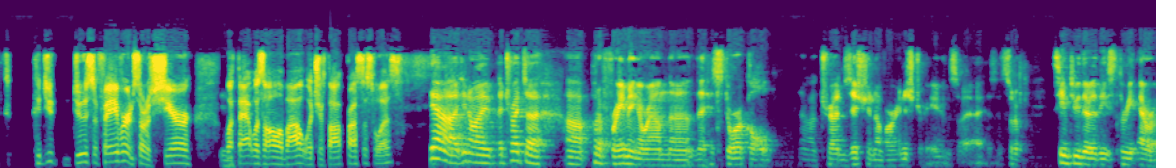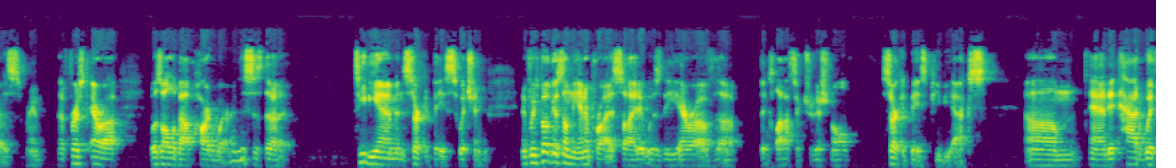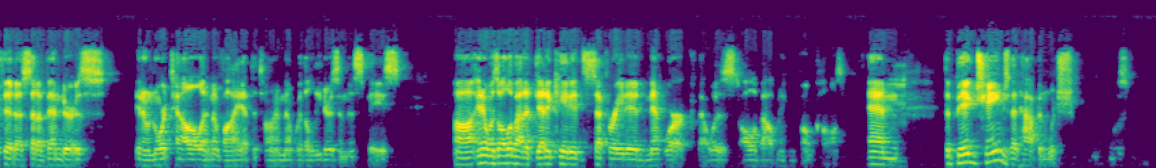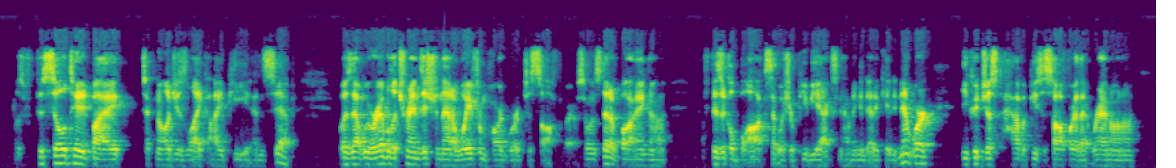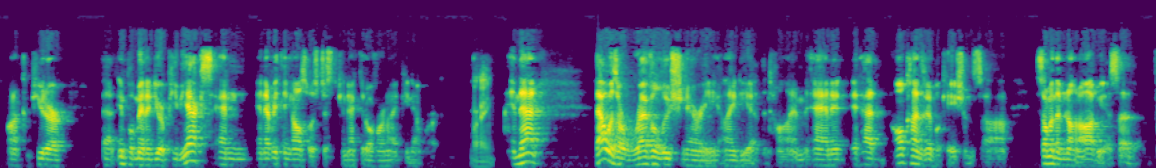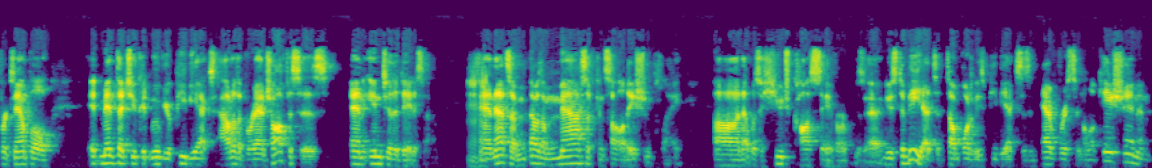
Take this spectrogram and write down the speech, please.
could you do us a favor and sort of share what that was all about, what your thought process was? Yeah, you know, I, I tried to uh, put a framing around the, the historical uh, transition of our industry. And so I, it sort of seemed to be there are these three eras, right? The first era was all about hardware, and this is the TDM and circuit based switching. And if we focus on the enterprise side, it was the era of the, the classic traditional circuit based PBX. Um, and it had with it a set of vendors you know, Nortel and Avaya at the time that were the leaders in this space. Uh, and it was all about a dedicated, separated network that was all about making phone calls. And mm-hmm. the big change that happened, which was was facilitated by technologies like IP and SIP, was that we were able to transition that away from hardware to software. So instead of buying a, a physical box that was your PBX and having a dedicated network, you could just have a piece of software that ran on a on a computer that implemented your PBX, and and everything else was just connected over an IP network. Right. And that that was a revolutionary idea at the time, and it it had all kinds of implications. Uh, some of them not obvious. Uh, for example, it meant that you could move your PBX out of the branch offices and into the data center, mm-hmm. and that's a that was a massive consolidation play. Uh, that was a huge cost saver. It used to be you had to dump one of these PBXs in every single location and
